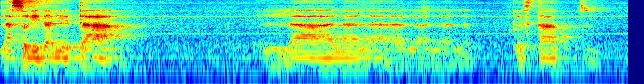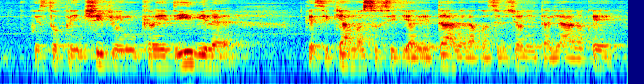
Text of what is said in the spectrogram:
la solidarietà, la, la, la, questa, questo principio incredibile che si chiama sussidiarietà nella Costituzione italiana, che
